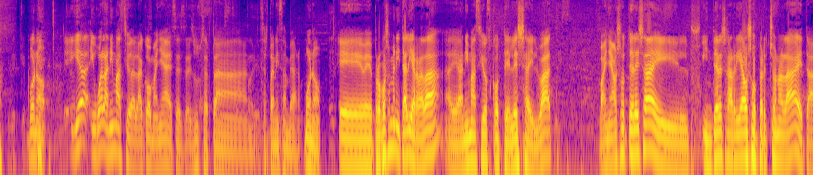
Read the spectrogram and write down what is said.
bueno, egia, da, igual animazio delako, baina ez, ez, ez du zertan, zertan izan behar. Bueno, e, proposamen italiarra da, e, animaziozko telesail bat, baina oso telesail pf, interesgarria oso pertsonala eta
